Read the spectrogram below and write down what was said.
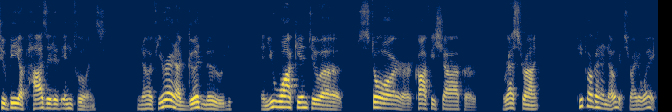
to be a positive influence. You know, if you're in a good mood and you walk into a store or coffee shop or restaurant, people are going to notice right away.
